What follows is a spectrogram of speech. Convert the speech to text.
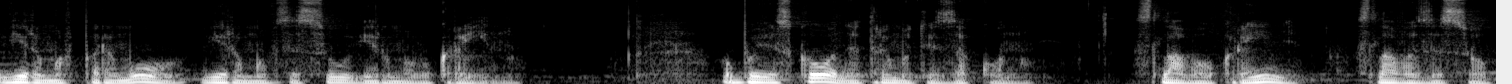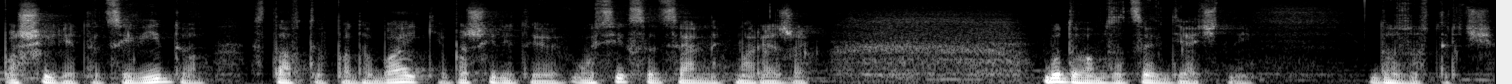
Віримо в перемогу, віримо в ЗСУ, віримо в Україну. Обов'язково дотримуйтесь закону. Слава Україні! Слава ЗСУ! Поширюйте це відео, ставте вподобайки, поширюйте в усіх соціальних мережах. Буду вам за це вдячний. До зустрічі!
